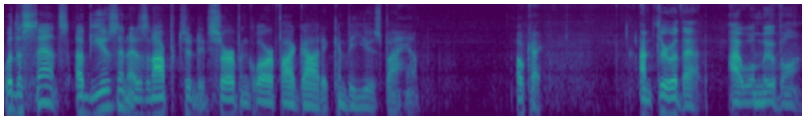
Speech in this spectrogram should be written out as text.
with a sense of using it as an opportunity to serve and glorify God, it can be used by Him. Okay, I'm through with that. I will move on.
